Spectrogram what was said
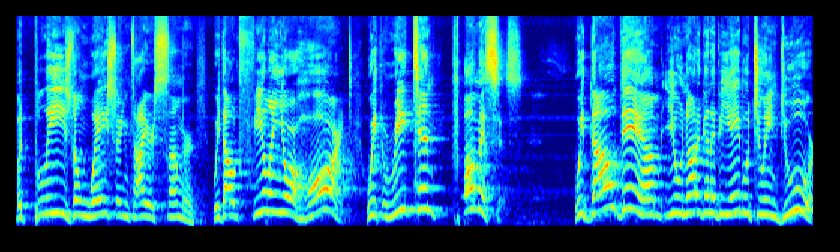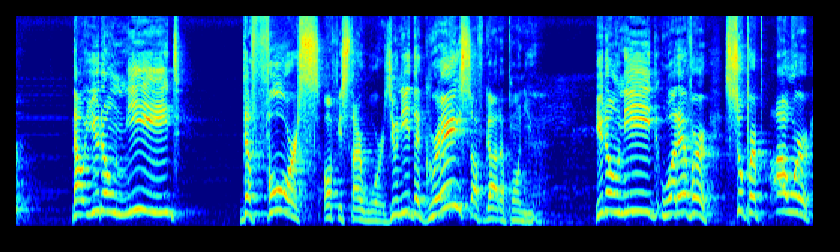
but please don't waste your entire summer without filling your heart with written promises. Without them, you're not going to be able to endure. Now, you don't need the force of Star Wars, you need the grace of God upon you. You don't need whatever superpower,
